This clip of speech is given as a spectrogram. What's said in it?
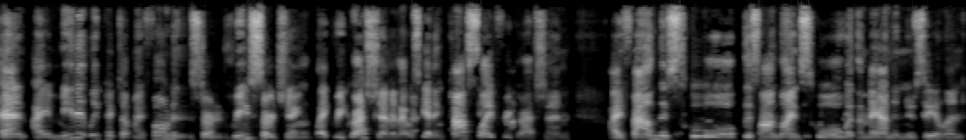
and I immediately picked up my phone and started researching like regression, and I was getting past life regression. I found this school, this online school with a man in New Zealand,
